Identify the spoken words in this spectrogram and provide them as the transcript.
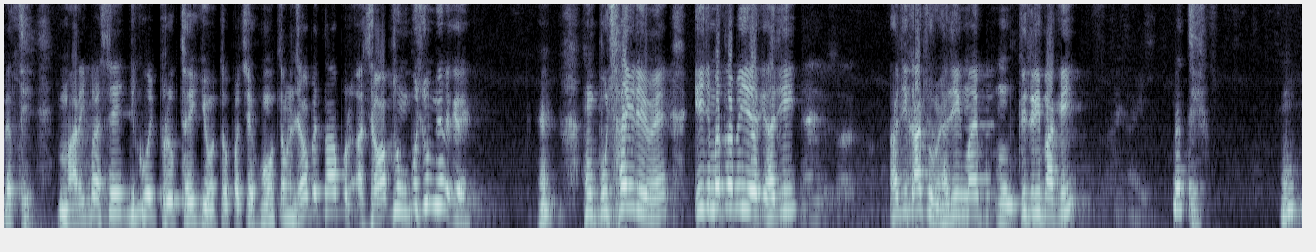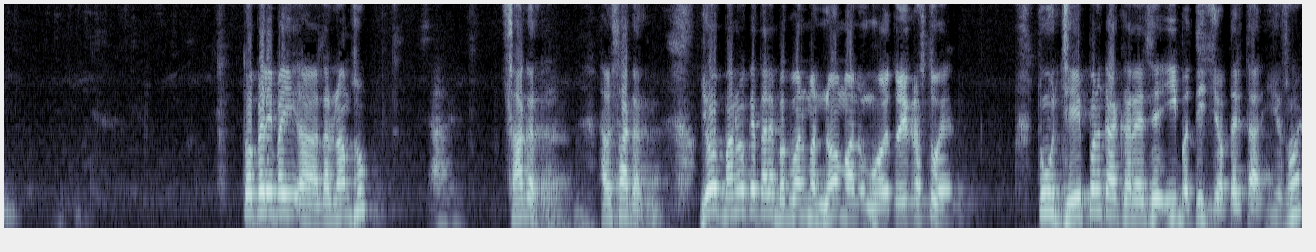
નથી મારી પાસે જ કોઈ પ્રૂફ થઈ ગયું તો પછી હું તમને જવાબ જ ના આપું આ જવાબ શું હું પૂછું નહીં ને કે હે હું પૂછાઈ રહ્યું મેં એ જ મતલબ એ છે કે હજી હજી કાચું મેં હજી મારી ખીચડી પાકી નથી હમ? તો પેલી ભાઈ અ, તારું નામ શું સાગર. હવે સાગર, જો માનો કે તારે ભગવાનમાં ન માનવું હોય તો એક રસ્તો હે. તું જે પણ કાંઈ કરે છે એ બધી જવાબદારી તારી છે શું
